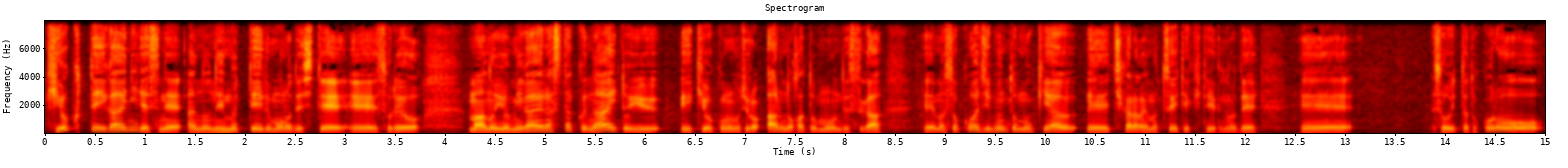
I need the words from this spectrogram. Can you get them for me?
記憶って意外にですねあの眠っているものでして、えーそれを、まあ、あの蘇らせたくないという、え記憶ももちろんあるのかと思うんですが、えーまあ、そこは自分と向き合う、え力が今ついてきているので、えそういったところを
